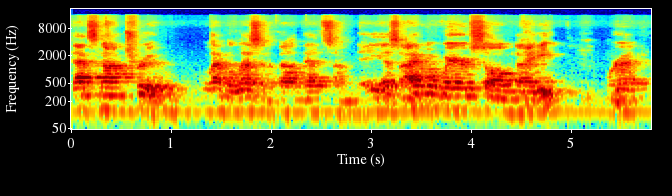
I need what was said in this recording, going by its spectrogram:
that's not true. We'll have a lesson about that someday. Yes, I'm aware of Psalm 90, where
